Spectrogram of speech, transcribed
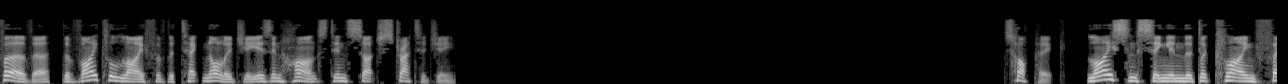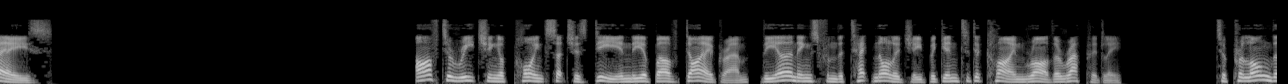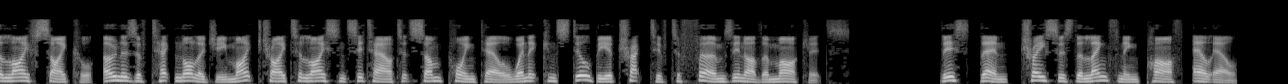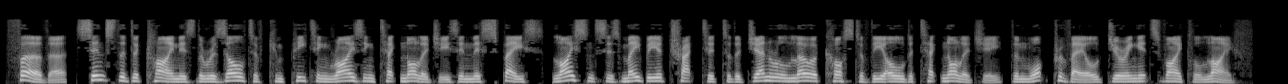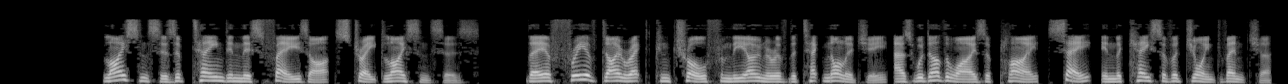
Further, the vital life of the technology is enhanced in such strategy. Topic: Licensing in the decline phase. After reaching a point such as D in the above diagram, the earnings from the technology begin to decline rather rapidly. To prolong the life cycle, owners of technology might try to license it out at some point L when it can still be attractive to firms in other markets. This, then, traces the lengthening path, LL. Further, since the decline is the result of competing rising technologies in this space, licensees may be attracted to the general lower cost of the older technology than what prevailed during its vital life. Licenses obtained in this phase are straight licenses. They are free of direct control from the owner of the technology as would otherwise apply, say, in the case of a joint venture.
